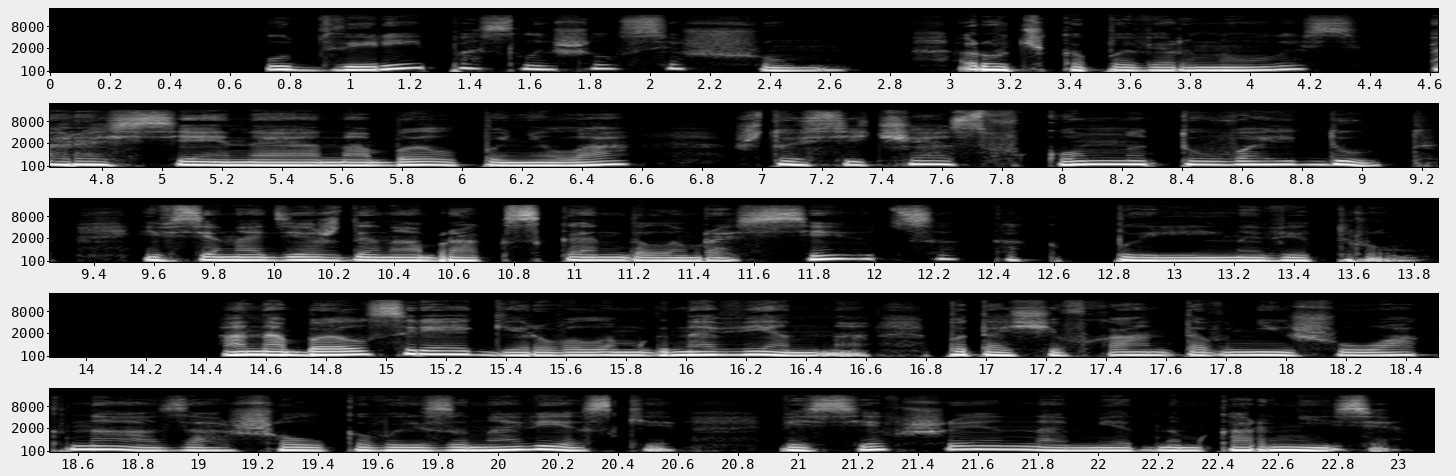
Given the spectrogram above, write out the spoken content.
У дверей послышался шум. Ручка повернулась. Рассеянная Аннабелл поняла, что сейчас в комнату войдут, и все надежды на брак с Кэндаллом рассеются, как пыль на ветру. Аннабелл среагировала мгновенно, потащив Ханта в нишу у окна за шелковые занавески, висевшие на медном карнизе.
